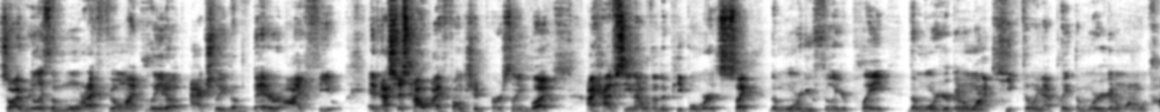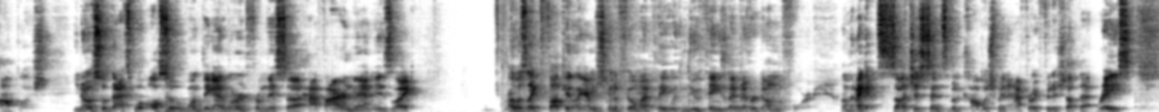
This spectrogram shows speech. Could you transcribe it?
So I realized the more I fill my plate up, actually, the better I feel. And that's just how I function personally. But I have seen that with other people where it's just like the more you fill your plate, the more you're going to want to keep filling that plate, the more you're going to want to accomplish. You know, so that's what also one thing I learned from this uh, half Ironman is like, I was like, fuck it. Like, I'm just going to fill my plate with new things that I've never done before. Um, and I got such a sense of accomplishment after I finished up that race.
